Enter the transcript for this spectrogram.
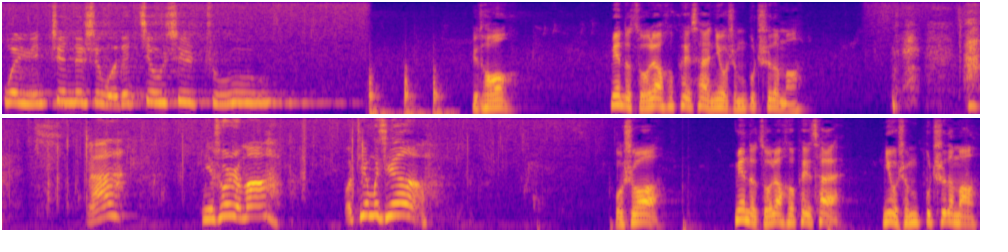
魏云真的是我的救世主。雨桐，面的佐料和配菜你有什么不吃的吗？啊？你说什么？我听不清。我说，面的佐料和配菜你有什么不吃的吗？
